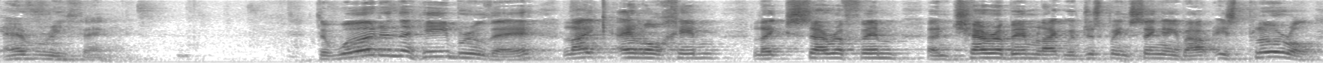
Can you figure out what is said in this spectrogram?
everything. The word in the Hebrew there, like Elohim, like seraphim and cherubim, like we've just been singing about, is plural.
